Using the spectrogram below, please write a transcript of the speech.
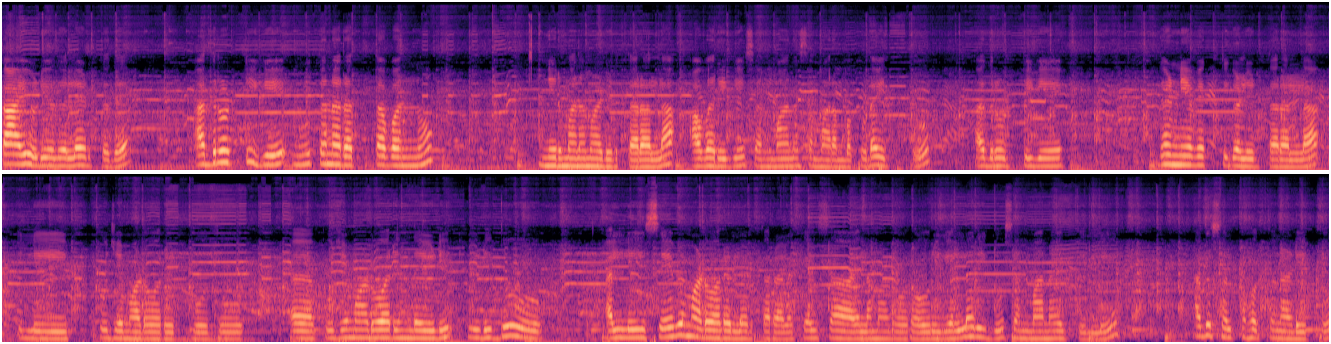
ಕಾಯಿ ಹೊಡೆಯೋದೆಲ್ಲ ಇರ್ತದೆ. ಅದರೊಟ್ಟಿಗೆ ನೂತನ ರಥವನ್ನು ನಿರ್ಮಾಣ ಮಾಡಿರ್ತಾರಲ್ಲ, ಅವರಿಗೆ ಸನ್ಮಾನ ಸಮಾರಂಭ ಕೂಡ ಇತ್ತು. ಅದರೊಟ್ಟಿಗೆ ಗಣ್ಯ ವ್ಯಕ್ತಿಗಳಿರ್ತಾರಲ್ಲ, ಇಲ್ಲಿ ಪೂಜೆ ಮಾಡುವವರು ಇರ್ಬೋದು ಪೂಜೆ ಮಾಡುವವರಿಂದ ಹಿಡಿ, ಹಿಡಿದು ಅಲ್ಲಿ ಸೇವೆ ಮಾಡುವವರೆಲ್ಲ ಇರ್ತಾರಲ್ಲ, ಕೆಲಸ ಎಲ್ಲ ಮಾಡುವವರು, ಅವರಿಗೆಲ್ಲರಿಗೂ ಸನ್ಮಾನ ಇತ್ತು ಇಲ್ಲಿ ಅದು ಸ್ವಲ್ಪ ಹೊತ್ತು ನಡೆಯಿತು.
